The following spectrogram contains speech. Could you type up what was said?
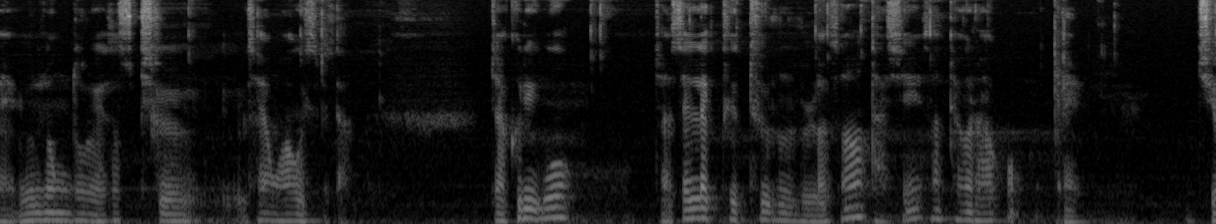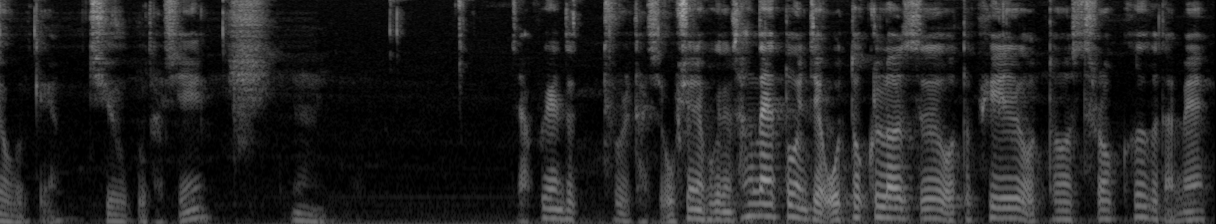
예, 이 정도로 해서 수치를 사용하고 있습니다. 자 그리고 자 select tool을 눌러서 다시 선택을 하고 예, 지워볼게요. 지우고 다시 음. 자 freehand tool 다시 옵션에 보게 되면 상단에 또 이제 auto close, auto fill, auto stroke 그 다음에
